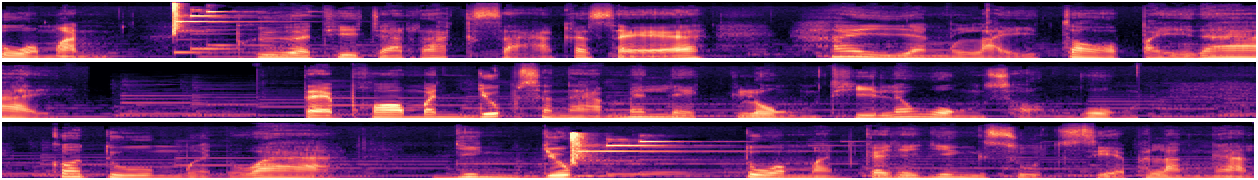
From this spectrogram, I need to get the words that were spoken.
ตัวมัน พื่อที่จะรักษากระแสให้ยังไหลต่อไปได้ แต่พอมันยุบสนามแม่เหล็กลงทีละวงสองวง ก็ดูเหมือนว่า ยิ่งยุบ ตัวมันก็จะยิ่งสูญเสียพลังงาน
